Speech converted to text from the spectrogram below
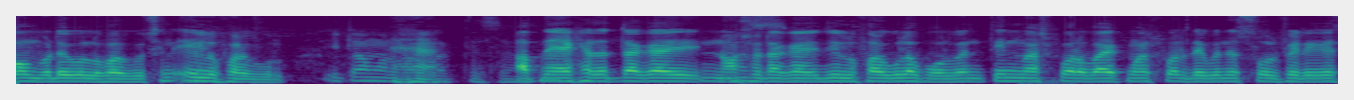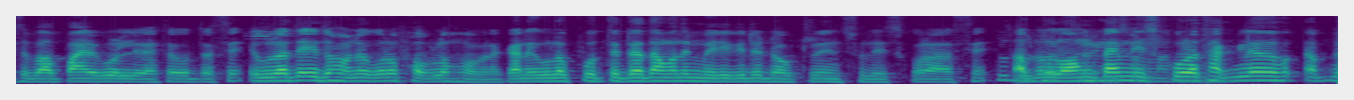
কমফোর্টেবল লোফার করছেন এই লোফারগুলো এটা আমার হ্যাঁ। ভালো লাগতেছে। আপনি এক হাজার টাকায় নশো টাকায় যে লোফারগুলো পড়বেন তিন মাস পর বা এক মাস পর দেখবেন যে সোল ফেটে গেছে বা পায়ের করলে ব্যথা করতেছে। এগুলোতে এই ধরনের কোনো প্রবলেম হবে না। কারণ এগুলো প্রত্যেকটাতে আমাদের মেডিকেটেড ডক্টর ইন্সুরেন্স করা আছে। আপনার লং টাইম ইউজ করে থাকলে আপনি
